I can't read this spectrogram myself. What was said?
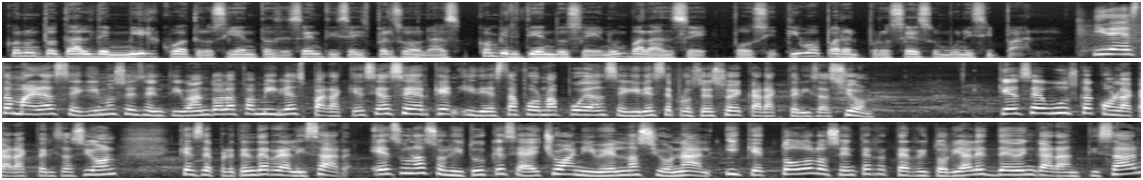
con un total de 1.466 personas, convirtiéndose en un balance positivo para el proceso municipal. Y de esta manera seguimos incentivando a las familias para que se acerquen y de esta forma puedan seguir este proceso de caracterización. ¿Qué se busca con la caracterización que se pretende realizar? Es una solicitud que se ha hecho a nivel nacional y que todos los entes territoriales deben garantizar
